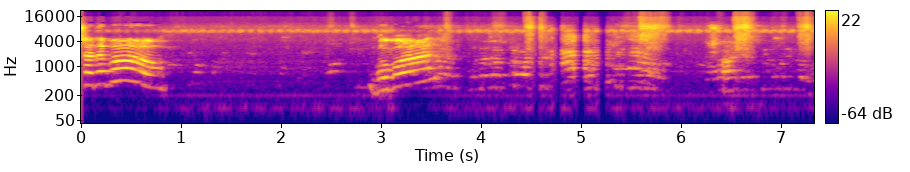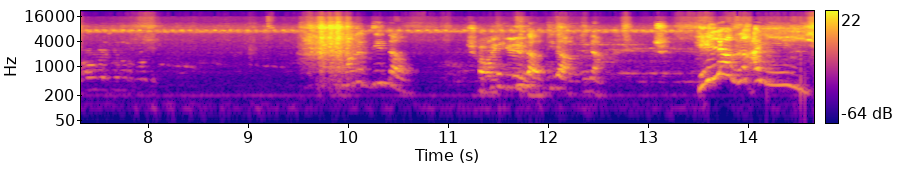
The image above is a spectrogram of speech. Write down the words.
হ্যালো গাইস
